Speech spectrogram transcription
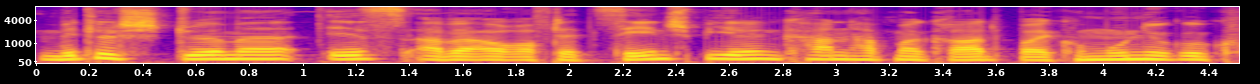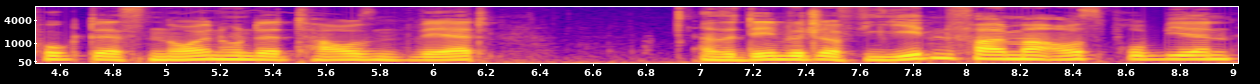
Mittelstürmer ist, aber auch auf der 10 spielen kann. Habe mal gerade bei Comunio geguckt, der ist 900.000 wert. Also den würde ich auf jeden Fall mal ausprobieren.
